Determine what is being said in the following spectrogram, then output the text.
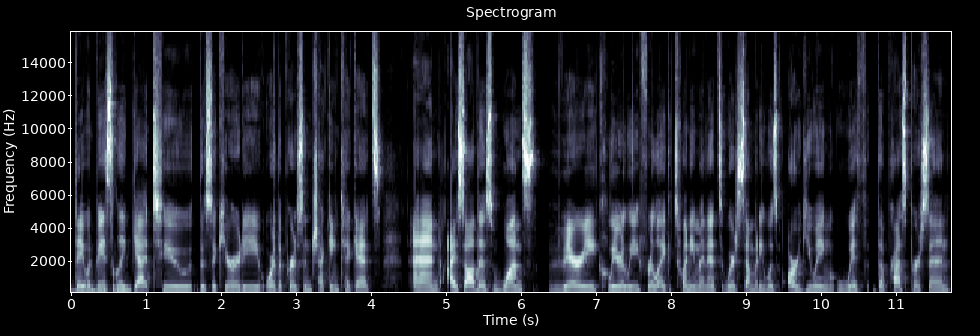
they would basically get to the security or the person checking tickets. And I saw this once very clearly for like 20 minutes where somebody was arguing with the press person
